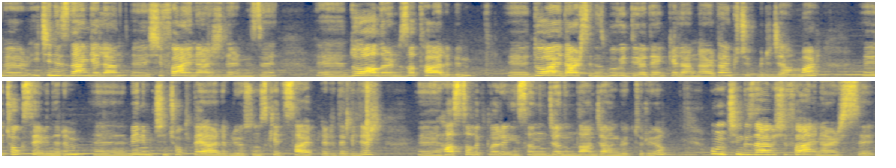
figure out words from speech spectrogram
e, içinizden gelen e, şifa enerjilerinizi, e, dualarınıza talibim. E, dua ederseniz bu videoya denk gelenlerden küçük bir ricam var. E, çok sevinirim. E, benim için çok değerli biliyorsunuz. Kedi sahipleri de bilir. E, hastalıkları insanın canından can götürüyor. Onun için güzel bir şifa enerjisi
